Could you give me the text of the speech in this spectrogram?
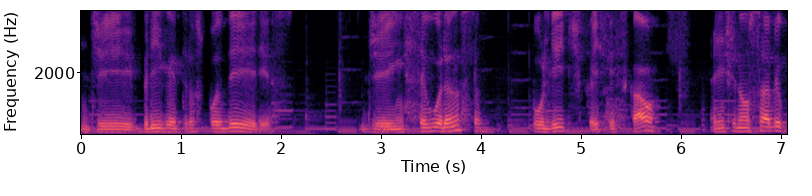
de briga entre os poderes, de insegurança política e fiscal, a gente não sabe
